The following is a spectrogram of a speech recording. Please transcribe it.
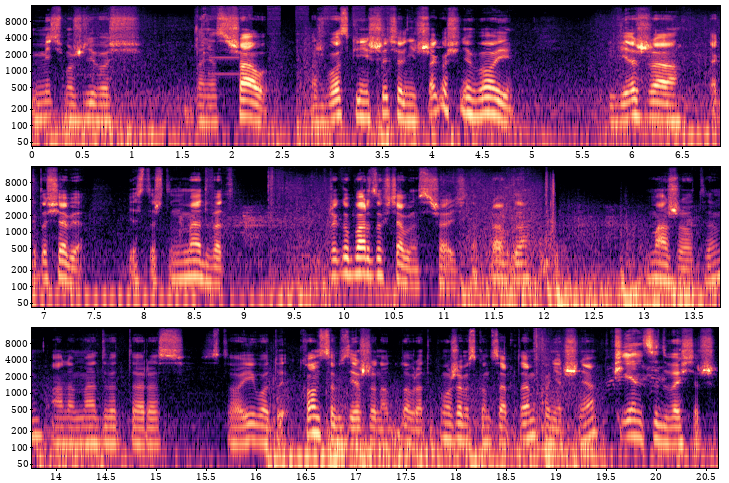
mieć możliwość dania strzału? Nasz włoski niszczyciel niczego się nie boi. I wjeżdża jak do siebie. Jest też ten medwed, którego bardzo chciałbym strzelić, naprawdę. Marzę o tym, ale medwed teraz stoi, ładuje. Koncept zjeżdża, no dobra, to pomożemy z konceptem, koniecznie. 523.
